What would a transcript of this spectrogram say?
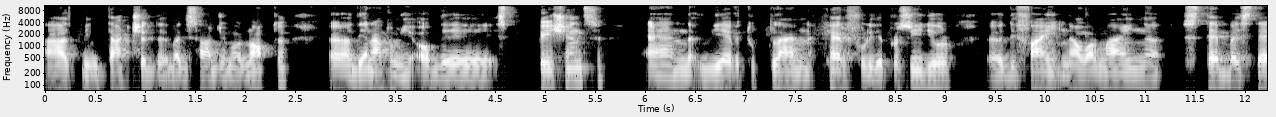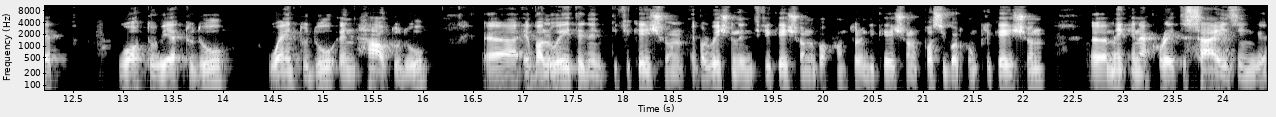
has been touched by the surgeon or not, uh, the anatomy of the patients, and we have to plan carefully the procedure, uh, define in our mind uh, step by step what we have to do, when to do, and how to do. Uh, evaluate identification, evaluation identification of contraindication, possible complication, uh, make an accurate sizing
